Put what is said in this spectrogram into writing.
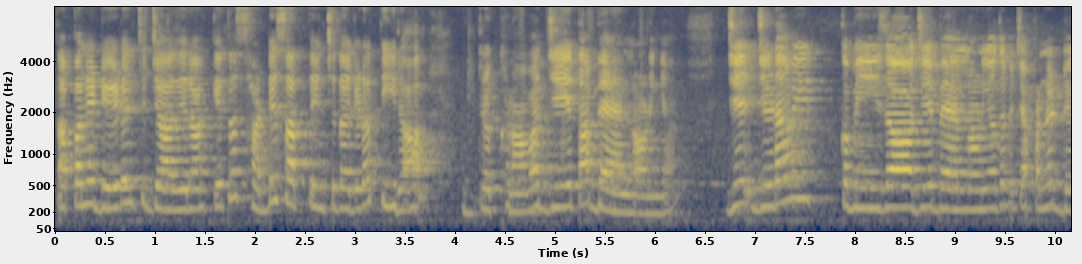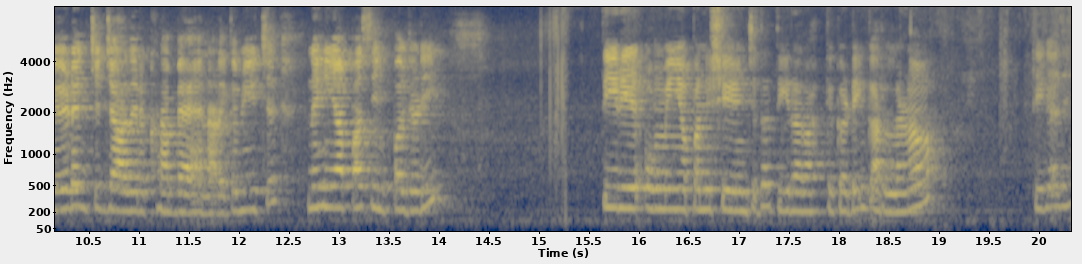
ਤਾਂ ਆਪਾਂ ਨੇ 1.5 ਇੰਚ ਜ਼ਿਆਦਾ ਰੱਖ ਕੇ ਤਾਂ 7.5 ਇੰਚ ਦਾ ਜਿਹੜਾ ਤੀਰਾ ਰੱਖਣਾ ਵਾ, ਜੇ ਤਾਂ ਬੈਨ ਲਾਉਣੀ ਆ। ਜੇ ਜਿਹੜਾ ਵੀ ਕਮੀਜ਼ ਆ, ਜੇ ਬੈਨ ਲਾਉਣੀ ਆ, ਉਹਦੇ ਵਿੱਚ ਆਪਾਂ ਨੇ 1.5 ਇੰਚ ਜ਼ਿਆਦਾ ਰੱਖਣਾ ਬੈਨ ਵਾਲੇ ਕਮੀਜ਼ 'ਚ ਨਹੀਂ ਆਪਾਂ ਸਿੰਪਲ ਜਿਹੜੀ ਤੀਰੇ, ਉਵੇਂ ਹੀ ਆਪਾਂ ਨੇ 6 ਇੰਚ ਦਾ ਤੀਰਾ ਰੱਖ ਕੇ ਕਟਿੰਗ ਕਰ ਲੈਣਾ ਵਾ। ਠੀਕ ਹੈ ਜੀ।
